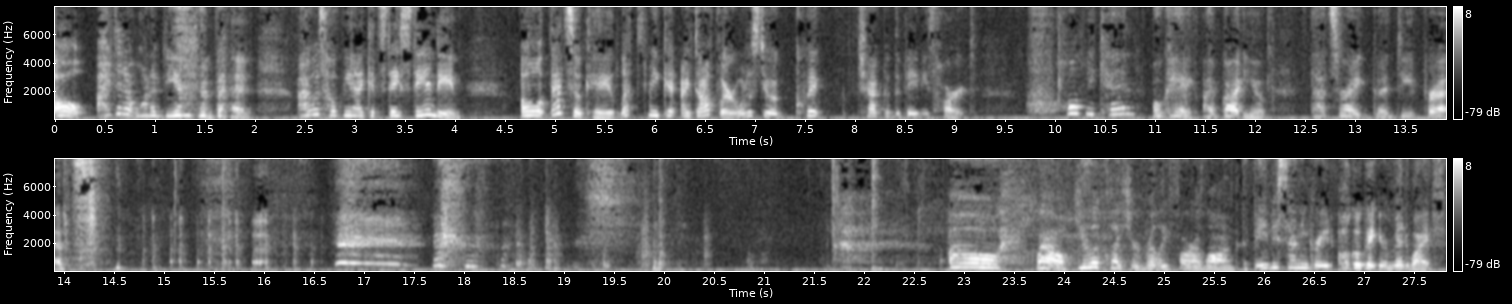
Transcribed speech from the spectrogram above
Oh, I didn't want to be in the bed. I was hoping I could stay standing. Oh, that's okay. Let me get my Doppler. We'll just do a quick check of the baby's heart. Hold me, Ken. Okay, I've got you. That's right. Good deep breaths. oh, wow. You look like you're really far along. The baby's sounding great. I'll go get your midwife.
